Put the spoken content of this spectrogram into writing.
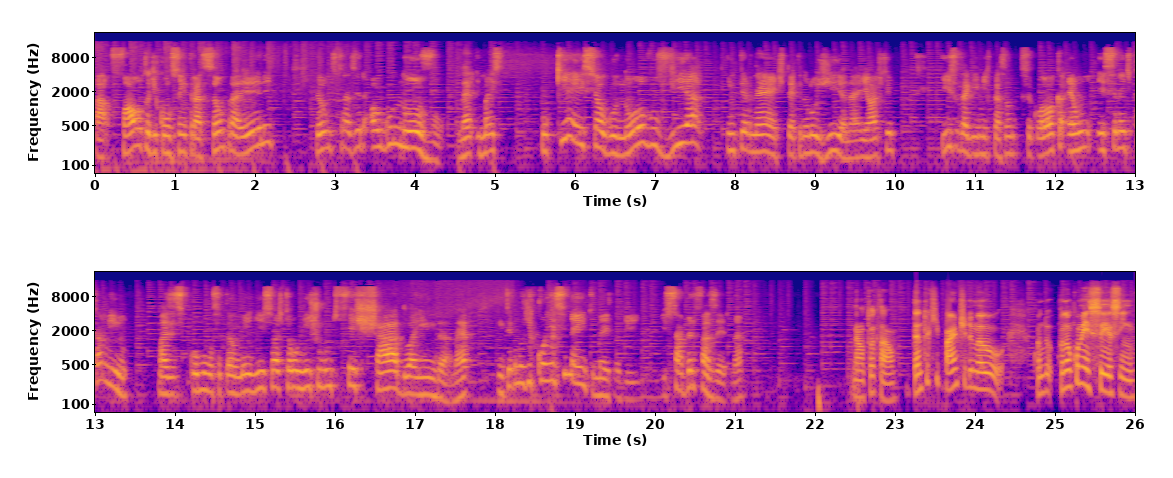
a falta de concentração para ele. Então, trazer algo novo, né? Mas o que é esse algo novo via internet, tecnologia, né? E eu acho que isso da gamificação que você coloca é um excelente caminho. Mas como você também disse, eu acho que é um nicho muito fechado ainda, né? em termos de conhecimento mesmo, de, de saber fazer, né? Não, total. Tanto que parte do meu. Quando, quando eu comecei assim,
